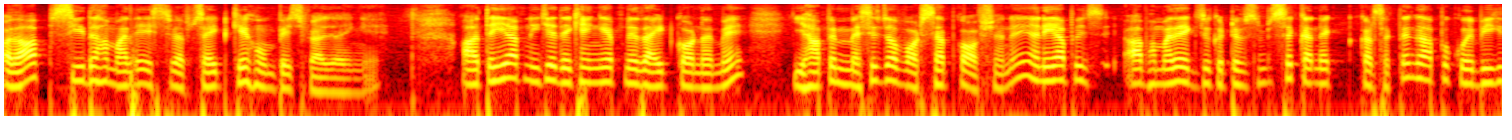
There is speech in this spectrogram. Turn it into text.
और आप सीधा हमारे इस वेबसाइट के होम पेज पे आ जाएँगे। आते ही आप नीचे देखेंगे अपने राइट कॉर्नर में, यहाँ पे मैसेज और व्हाट्सएप का ऑप्शन है, यानी आप इस, आप हमारे एग्जीक्यूटिव से कनेक्ट कर सकते हैं, अगर आपको कोई भी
